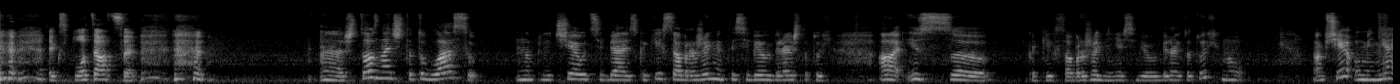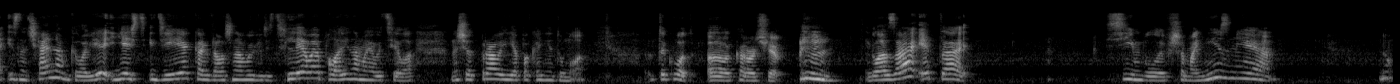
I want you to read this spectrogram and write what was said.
эксплуатация. Э, что значит тату глаз на плече у тебя? Из каких соображений ты себе выбираешь татухи? А, из э, каких соображений я себе выбираю татухи? Ну, вообще у меня изначально в голове есть идея, как должна выглядеть левая половина моего тела. Насчет правой я пока не думала. Так вот, э, короче, глаза это символы в шаманизме, ну,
